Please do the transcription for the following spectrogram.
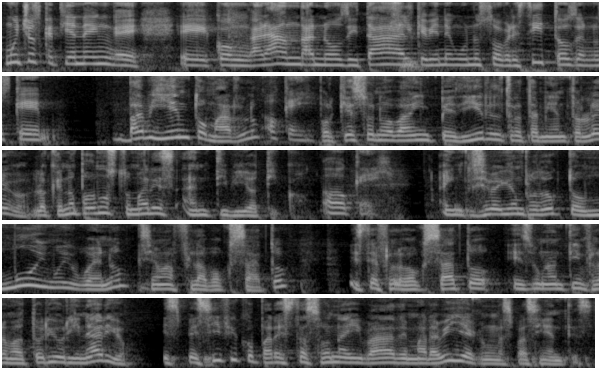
Muchos que tienen eh, eh, con arándanos y tal, que vienen unos sobrecitos en los que Va bien tomarlo, Ok. porque eso no va a impedir el tratamiento luego. Lo que no podemos tomar es antibiótico. Ok. Inclusive hay un producto muy, muy bueno que se llama flavoxato, este flavoxato es un antiinflamatorio urinario específico para esta zona y va de maravilla con los pacientes.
